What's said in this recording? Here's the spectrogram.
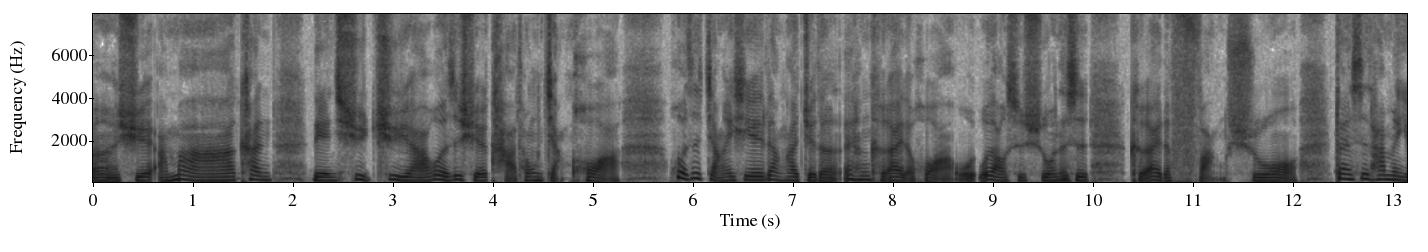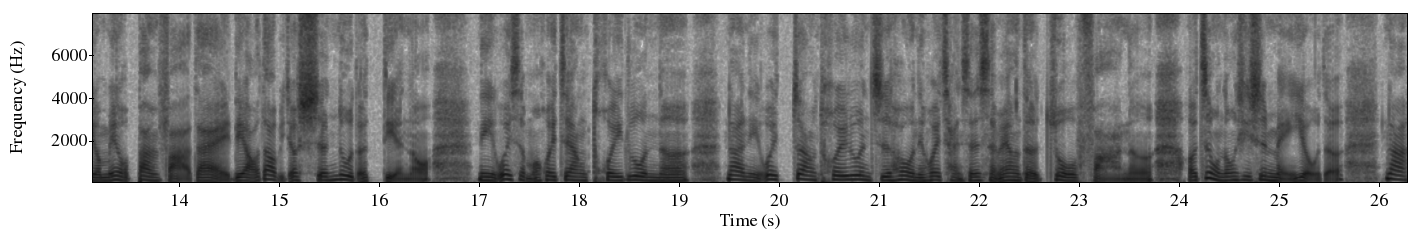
嗯、学阿嬷啊，看连续剧啊，或者是学卡通讲话，或者是讲一些让他觉得诶很可爱的话。我我老实说，那是可爱的仿说。但是他们有没有办法在聊到比较深入的点哦？你为什么会这样推论呢？那你为这样推论之后，你会产生什么样的做法？呢？而这种东西是没有的。那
